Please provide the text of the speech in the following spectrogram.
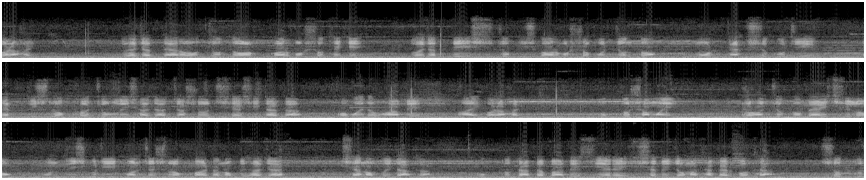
করা হয়। দু হাজার তেরো চোদ্দ করবর্ষ থেকে দু হাজার তেইশ চব্বিশ করবর্ষ পর্যন্ত মোট একশো কোটি একত্রিশ লক্ষ চল্লিশ হাজার চারশো ছিয়াশি টাকা অবৈধভাবে আয় করা হয়। উক্ত সময়ে গ্রহণযোগ্য ব্যয় ছিল উনত্রিশ কোটি পঞ্চাশ লক্ষ আটানব্বই হাজার ছিয়ানব্বই টাকা। উক্ত টাকা বাদে সিআরআই হিসাবে জমা থাকার কথা সত্তর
